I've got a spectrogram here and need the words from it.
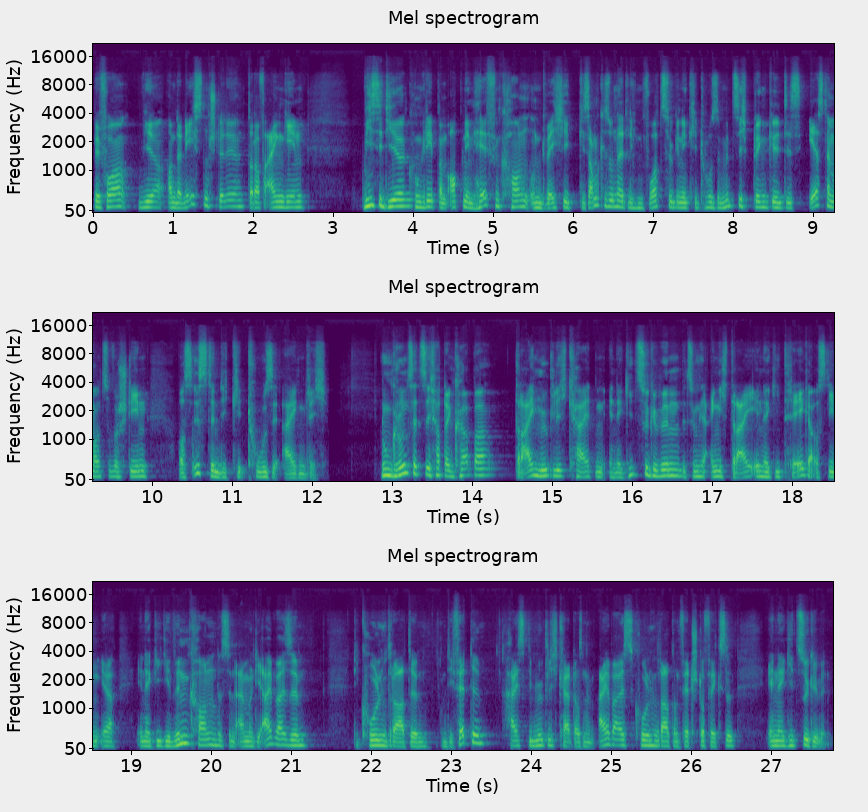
bevor wir an der nächsten Stelle darauf eingehen, wie sie dir konkret beim Abnehmen helfen kann und welche gesamtgesundheitlichen Vorzüge eine Ketose mit sich bringt, gilt es erst einmal zu verstehen, was ist denn die Ketose eigentlich? Nun, grundsätzlich hat dein Körper drei Möglichkeiten, Energie zu gewinnen, beziehungsweise eigentlich drei Energieträger, aus denen er Energie gewinnen kann. Das sind einmal die Eiweiße, die Kohlenhydrate und die Fette. Heißt die Möglichkeit, aus einem Eiweiß, Kohlenhydrat und Fettstoffwechsel Energie zu gewinnen.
